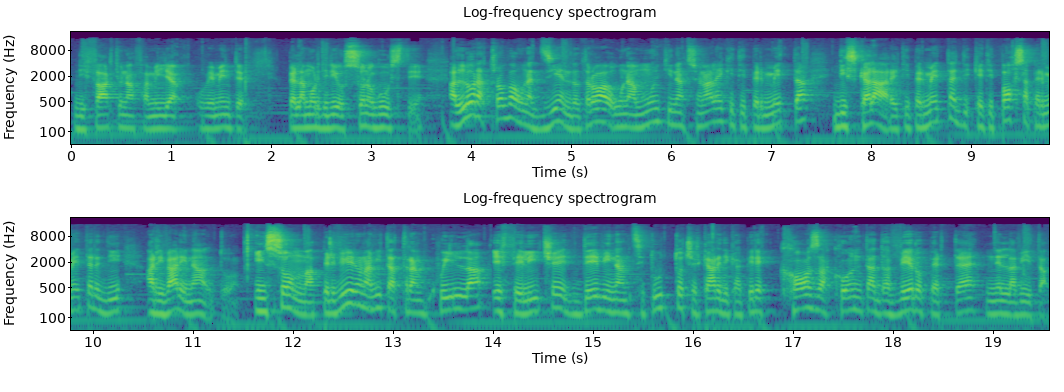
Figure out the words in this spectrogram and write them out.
di farti una famiglia ovviamente per l'amor di Dio, sono gusti. Allora trova un'azienda, trova una multinazionale che ti permetta di scalare, ti permetta di, che ti possa permettere di arrivare in alto. Insomma, per vivere una vita tranquilla e felice devi innanzitutto cercare di capire cosa conta davvero per te nella vita,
